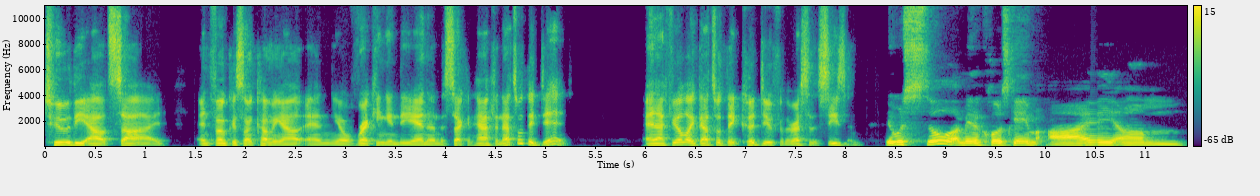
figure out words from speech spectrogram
to the outside and focus on coming out and you know wrecking Indiana in the second half. And that's what they did. And I feel like that's what they could do for the rest of the season. It was still, I mean, a close game. I um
